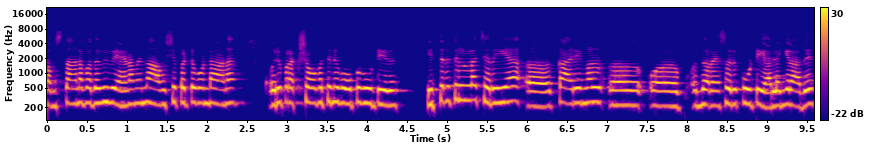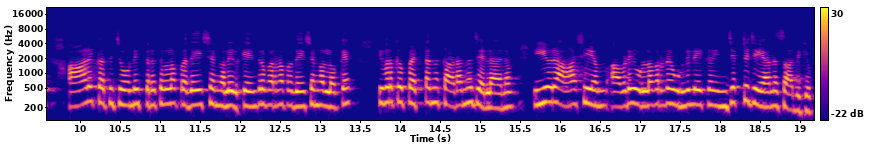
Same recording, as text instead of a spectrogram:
സംസ്ഥാന പദവി വേണമെന്ന് ആവശ്യപ്പെട്ടുകൊണ്ടാണ് ഒരു പ്രക്ഷോഭത്തിന് കോപ്പ് കൂട്ടിയത്. ഇത്തരത്തിലുള്ള ചെറിയ കാര്യങ്ങൾ എന്താ പറയുക സ്വരുക്കൂട്ടി അല്ലെങ്കിൽ അത് ആളിക്കത്തിച്ചുകൊണ്ട് ഇത്തരത്തിലുള്ള പ്രദേശങ്ങളിൽ കേന്ദ്രഭരണ പ്രദേശങ്ങളിലൊക്കെ ഇവർക്ക് പെട്ടെന്ന് കടന്നു ചെല്ലാനും ഈ ഒരു ആശയം അവിടെയുള്ളവരുടെ ഉള്ളിലേക്ക് ഇഞ്ചക്ട് ചെയ്യാനും സാധിക്കും.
